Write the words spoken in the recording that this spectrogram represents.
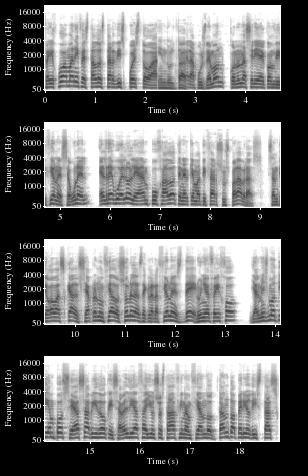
Feijóo ha manifestado estar dispuesto a indultar a Puigdemont con una serie de condiciones, según él. El revuelo le ha empujado a tener que matizar sus palabras. Santiago Abascal se ha pronunciado sobre las declaraciones de Núñez Feijóo y al mismo tiempo se ha sabido que Isabel Díaz Ayuso estaba financiando tanto a periodistas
